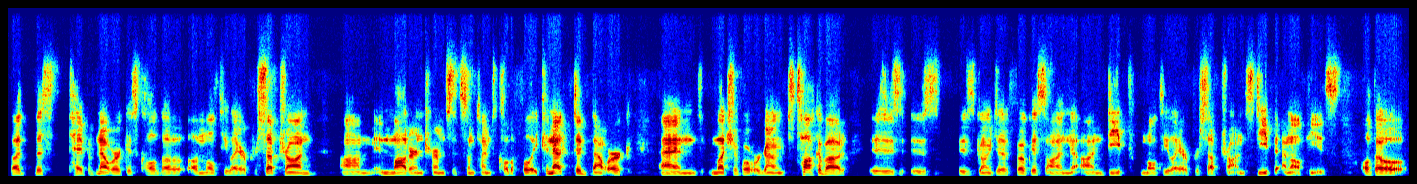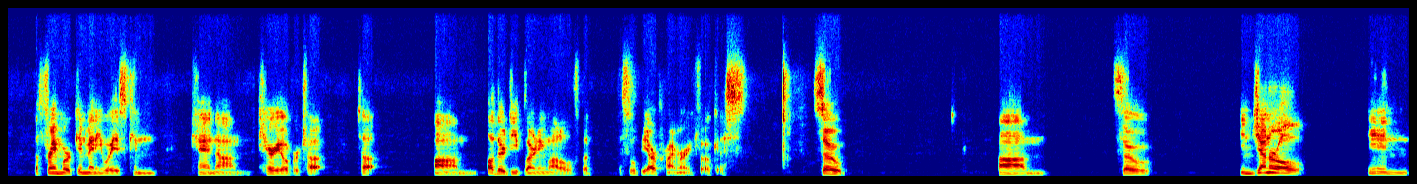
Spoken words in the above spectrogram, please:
but this type of network is called a, a multi-layer perceptron. Um, in modern terms, it's sometimes called a fully connected network. And much of what we're going to talk about is, is, is going to focus on, on deep multi-layer perceptrons, deep MLPs, although the framework in many ways can, can um, carry over to, to um, other deep learning models, but this will be our primary focus. So, um, so in general, in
